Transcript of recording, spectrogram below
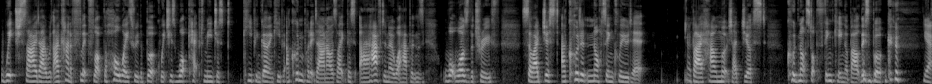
which side I was. I kind of flip flopped the whole way through the book, which is what kept me just keeping going. Keeping. I couldn't put it down. I was like, this. I have to know what happens. What was the truth? So I just I couldn't not include it by how much I just could not stop thinking about this book. Yeah.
